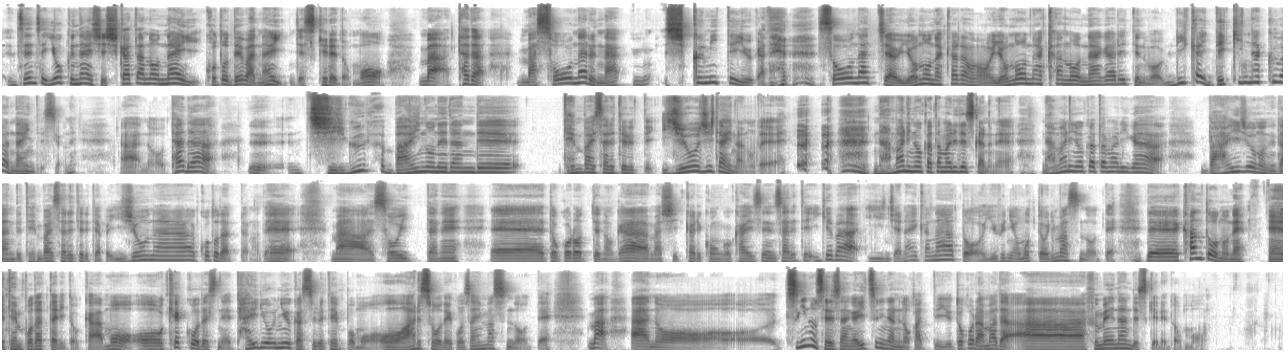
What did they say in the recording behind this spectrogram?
全然良くないし仕方のないことではないんですけれども、まあ、ただ、まあそうなるな、仕組みっていうかね、そうなっちゃう世の中の、世の中の流れっていうのも理解できなくはないんですよね。あの、ただ、ジグが倍の値段で転売されてるって異常事態なので 鉛の塊ですからね。鉛の塊が倍以上の値段で転売されてるってやっぱ異常なことだったので、まあそういったね、えー、ところってのが、まあしっかり今後改善されていけばいいんじゃないかなというふうに思っておりますので、で、関東のね、えー、店舗だったりとか、もう結構ですね、大量入荷する店舗もあるそうでございますので、まあ、あのー、次の生産がいつになるのかっていうところはまだ不明なんですけれども、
